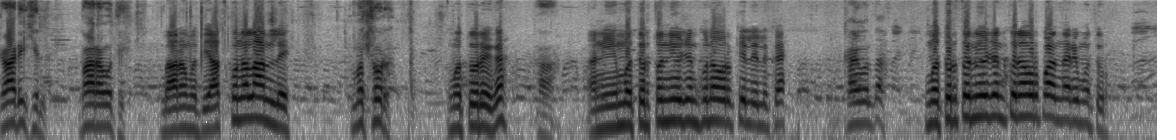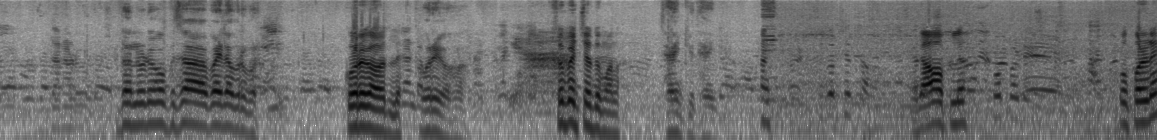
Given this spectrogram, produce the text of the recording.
गाडी खिल बारामती. बारामती. आज कुणाला आणलंय? मथुर. मथुर आहे का? हा. आणि मथुरचं नियोजन कुणावर केलेलं काय? काय म्हणता? मथुरचं नियोजन कुणावर पाळणार आहे मथुर? धनुडे बापूच्या बैलाबरोबर. कोरेगावातले. गोरेगाव हा. शुभेच्छा तुम्हाला. थँक्यू थँक्यू गाव आपलं? कोपर्डे?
